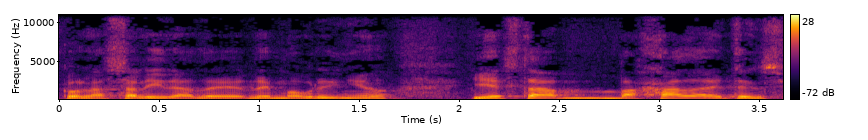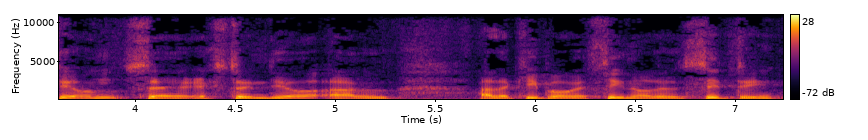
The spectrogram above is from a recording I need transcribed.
con la salida de, de Mourinho y esta bajada de tensión se extendió al, al equipo vecino del City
